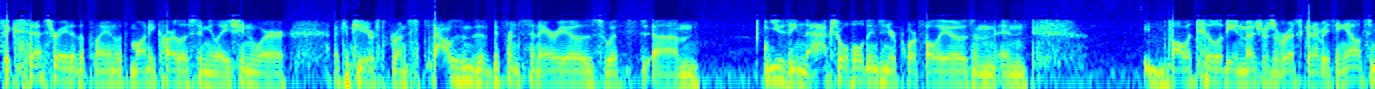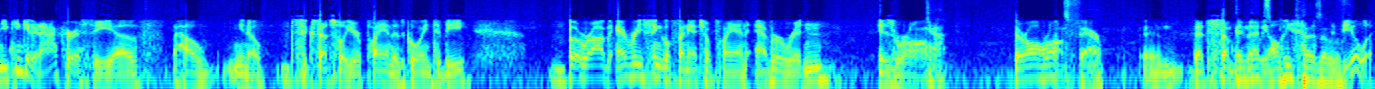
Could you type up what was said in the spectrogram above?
success rate of the plan with Monte Carlo simulation, where a computer runs thousands of different scenarios with um, using the actual holdings in your portfolios and, and volatility and measures of risk and everything else, and you can get an accuracy of how you know successful your plan is going to be. But Rob, every single financial plan ever written is wrong. Yeah. They're all wrong. That's fair. And that's something and that we always have to deal with.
